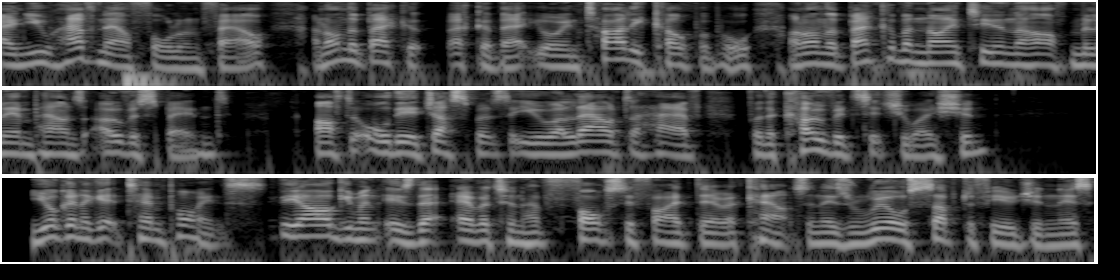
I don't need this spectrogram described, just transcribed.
and you have now fallen foul. And on the back of, back of that, you're entirely culpable. And on the back of a 19.5 million pounds overspend, after all the adjustments that you were allowed to have for the COVID situation, you're going to get 10 points. The argument is that Everton have falsified their accounts and there's real subterfuge in this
